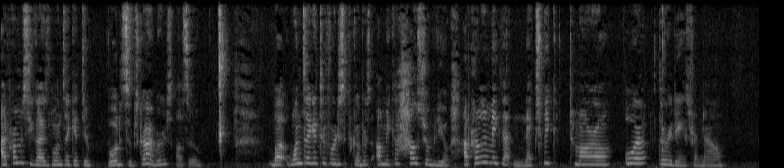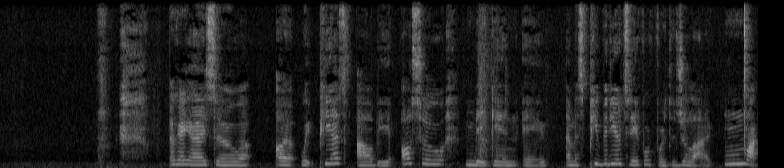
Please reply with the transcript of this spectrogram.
I promise you guys once I get to 40 subscribers, also, but once I get to 40 subscribers, I'll make a house tour video. I'll probably make that next week, tomorrow, or three days from now. okay, guys, so, uh, wait, P.S. I'll be also making a MSP video today for 4th of July. Mwah!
